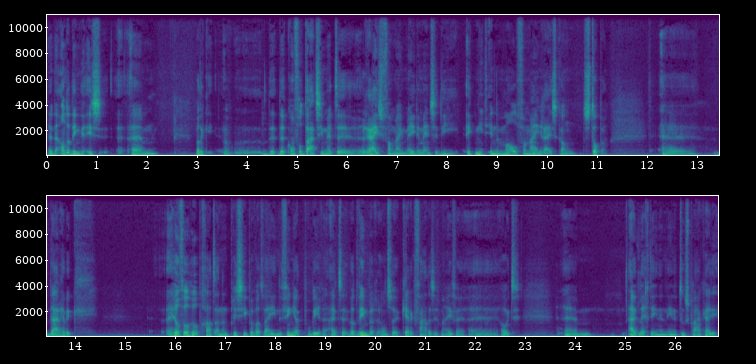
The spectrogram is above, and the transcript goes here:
De andere ding is, ehm, wat ik, de, de confrontatie met de reis van mijn medemensen, die ik niet in de mal van mijn reis kan stoppen. Uh, daar heb ik heel veel hulp gehad aan een principe wat wij in de Vineyard proberen uit wat Wimber, onze kerkvader, zeg maar even uh, ooit um, uitlegde in een, in een toespraak. Hij,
